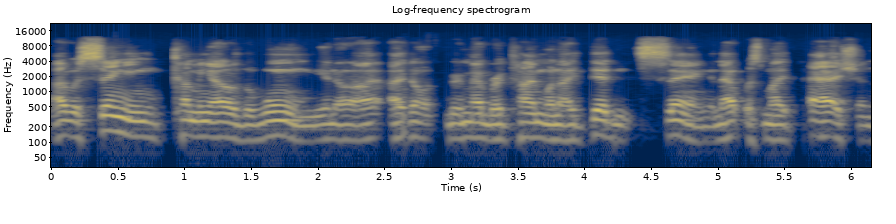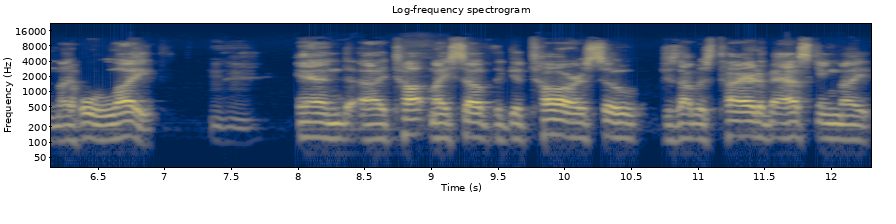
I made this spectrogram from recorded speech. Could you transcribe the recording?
I was singing coming out of the womb. You know, I, I don't remember a time when I didn't sing, and that was my passion my whole life. hmm And I taught myself the guitar, so because I was tired of asking my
